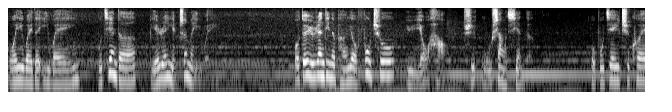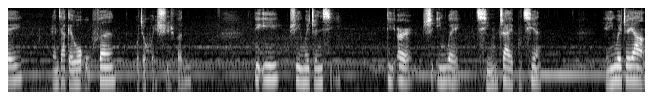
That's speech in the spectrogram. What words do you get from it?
我以为的以为，不见得别人也这么以为。我对于认定的朋友付出与友好是无上限的，我不介意吃亏，人家给我五分，我就回十分。第一是因为珍惜，第二是因为情债不欠，也因为这样。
